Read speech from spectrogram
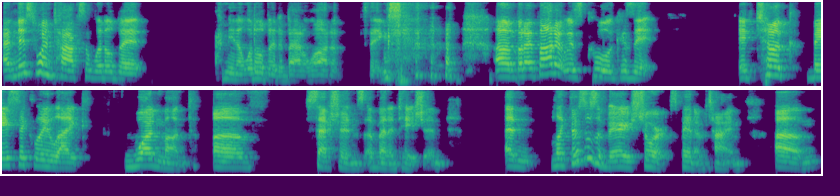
and this one talks a little bit i mean a little bit about a lot of things. Um but i thought it was cool because it it took basically like one month of sessions of meditation. And like this was a very short span of time. Um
